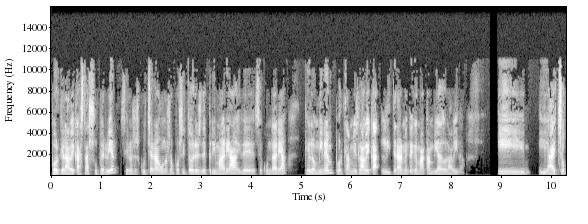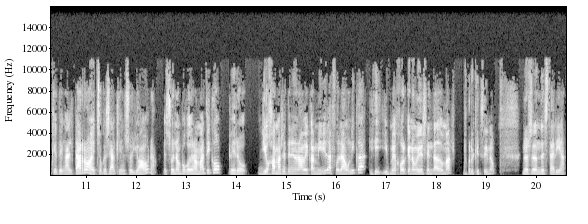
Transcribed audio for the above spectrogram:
porque la beca está súper bien. Si nos escuchan algunos opositores de primaria y de secundaria, que lo miren porque a mí es la beca literalmente que me ha cambiado la vida. Y, ha hecho que tenga el tarro, ha hecho que sea quien soy yo ahora. Suena un poco dramático, pero yo jamás he tenido una beca en mi vida, fue la única y, mejor que no me hubiese sentado más porque si no, no sé dónde estaría.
